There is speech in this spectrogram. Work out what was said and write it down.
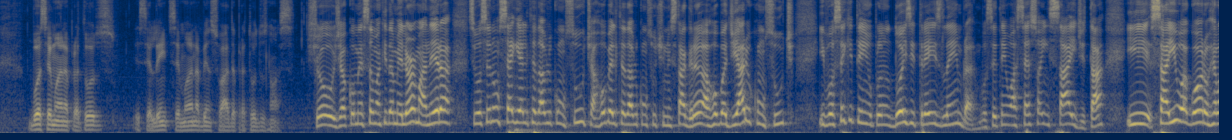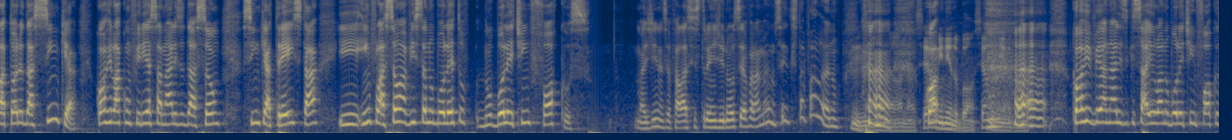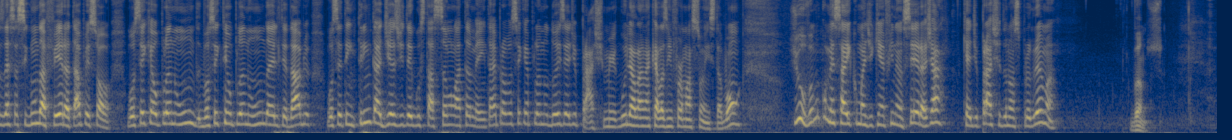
Boa semana para todos. Excelente semana abençoada para todos nós. Show, já começamos aqui da melhor maneira. Se você não segue LTW Consult, arroba LTW Consult no Instagram, arroba Diário Consult. E você que tem o plano 2 e 3, lembra, você tem o acesso a Inside, tá? E saiu agora o relatório da Sinqia. Corre lá conferir essa análise da ação Sinqia 3, tá? E inflação à vista no, boleto, no boletim Focus. Imagina, se eu falasse estranho de novo, você ia falar, mas eu não sei o que você está falando. Não, não, não. Você é um menino bom, você é um menino bom. Corre ver a análise que saiu lá no Boletim Focus dessa segunda-feira, tá, pessoal? Você que é o plano 1, você que tem o plano 1 da LTW, você tem 30 dias de degustação lá também, tá? E para você que é plano 2 é de praxe, mergulha lá naquelas informações, tá bom? Ju, vamos começar aí com uma diquinha financeira já? Que é de praxe do nosso programa? Vamos.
